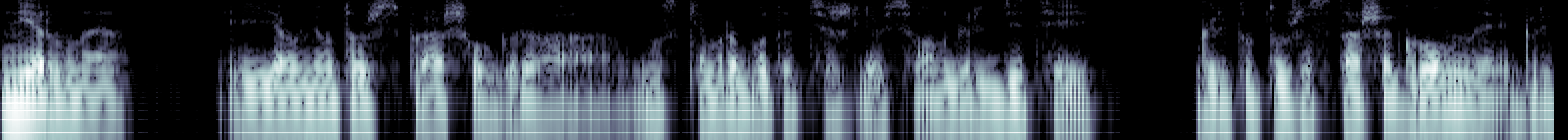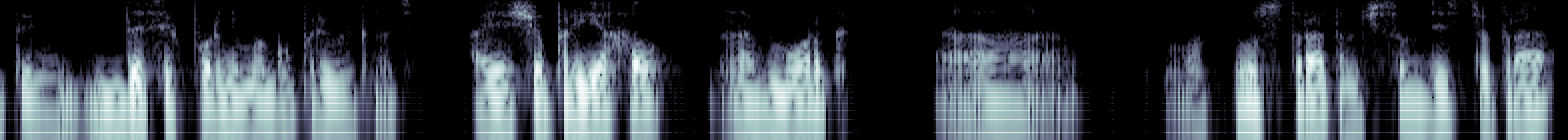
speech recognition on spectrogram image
нервная. И я у него тоже спрашивал, говорю, а ну, с кем работать тяжелее всего? Он говорит, детей. Говорит, тут уже стаж огромный. Говорит, и до сих пор не могу привыкнуть. А я еще приехал в морг, а, вот, ну, с утра, там, часов в 10 утра,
